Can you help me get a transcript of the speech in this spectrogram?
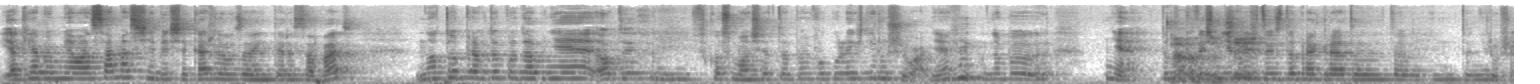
jak ja bym miała sama z siebie się każdą zainteresować, no to prawdopodobnie o tych w kosmosie to bym w ogóle ich nie ruszyła, nie? No bo nie, dopóki No ktoś mi nie czyli- powie, że to jest dobra gra, to, to, to nie ruszę.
